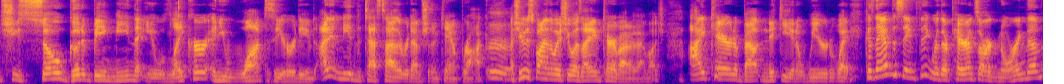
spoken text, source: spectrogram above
she's so good at being mean that you like her and you want to see her redeemed. I didn't need the Tess Tyler redemption in Camp Rock. Mm. She was fine the way she was. I didn't care about her that much. I cared about Nikki in a weird way because they have the same thing where their parents are ignoring them,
